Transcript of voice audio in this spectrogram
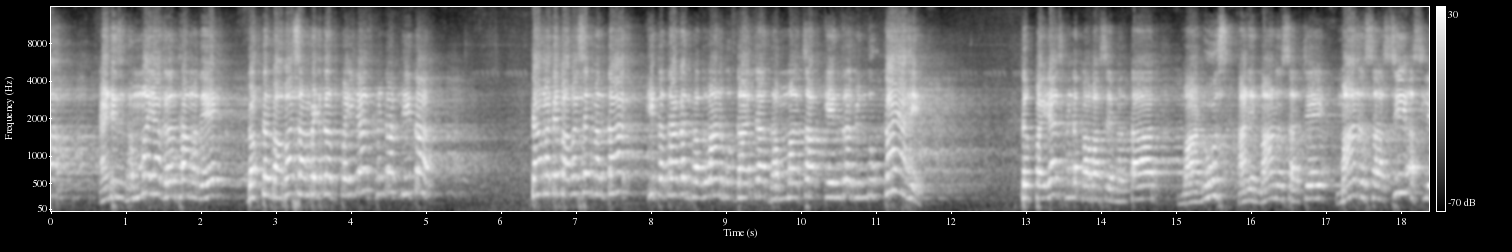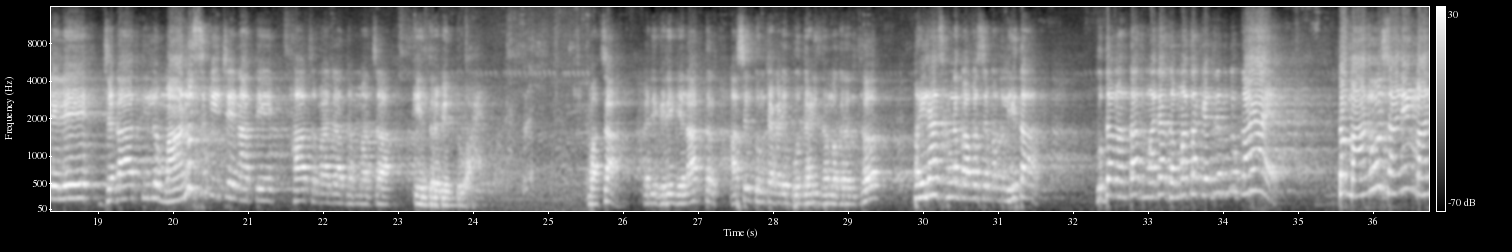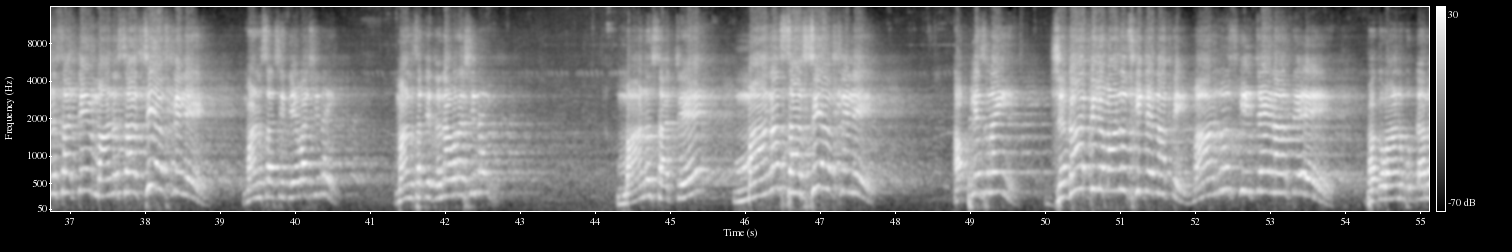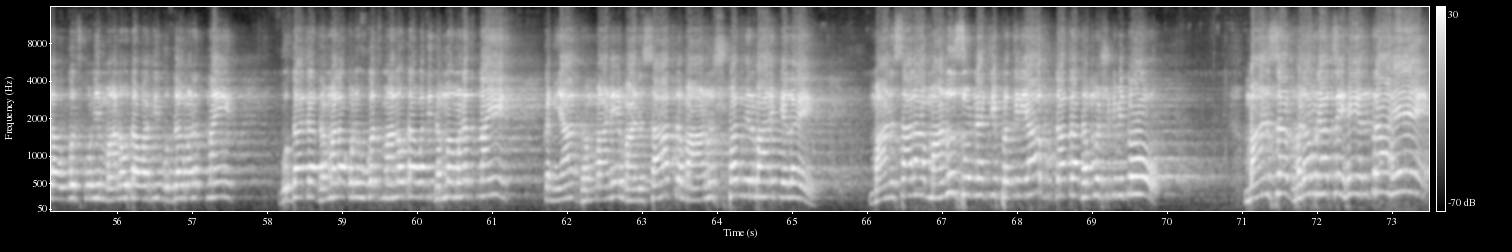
and his Dhamma या ग्रंथामध्ये डॉक्टर बाबासाहेब आंबेडकर पहिल्याच खंडात लिहितात. त्यामध्ये बाबासाहेब म्हणतात की तथागत भगवान बुद्धाच्या धम्माचा केंद्रबिंदू काय आहे? तर पहिल्याच खंडात बाबासाहेब म्हणतात माणूस आणि माणसाचे माणसाशी असलेले जगातील माणुसकीचे नाते हाच माझ्या धम्माचा केंद्रबिंदू आहे. वाचा. कधी घरी गेलात तर असेल तुमच्याकडे बुद्ध आणि धम्मग्रंथ. पहिल्याच खंडात बाबासाहेबांना म्हणतात लिहितात बुद्ध म्हणतात माझ्या धम्माचा केंद्रबिंदू काय आहे? तर माणूस आणि माणसाचे माणसाशी असलेले माणसाशी देवाशी नाही माणसाचे जनावराशी नाही माणसाचे माणसाशी असलेले आपलेच नाही. जगातील माणुसकीचे नाते माणुसकीचे नाते. भगवान बुद्धाला उगच कोणी मानवतावादी बुद्ध म्हणत नाही. बुद्धाच्या धम्माला कोणी उगच मानवतावादी धम्म म्हणत नाही. पण या धम्माने माणसात माणूस पण निर्माण केलंय. माणसाला माणूस सोडण्याची प्रक्रिया बुद्धाचा धम्म शिकवितो. माणसं घडवण्याचे हे यंत्र आहे.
